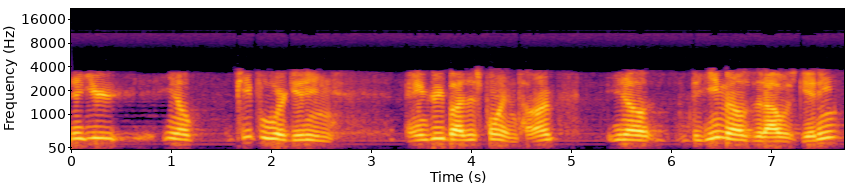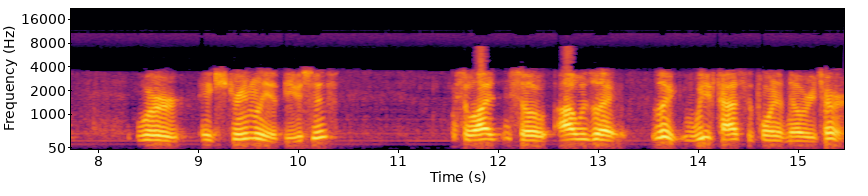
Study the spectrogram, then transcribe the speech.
That you're, you know, people were getting angry by this point in time. You know, the emails that I was getting were extremely abusive. So I, so I was like, look, we've passed the point of no return.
